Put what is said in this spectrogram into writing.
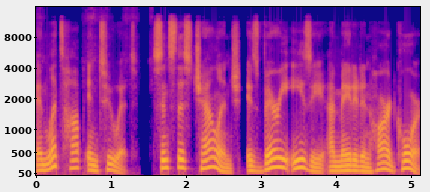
And let's hop into it. Since this challenge is very easy I made it in hardcore.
